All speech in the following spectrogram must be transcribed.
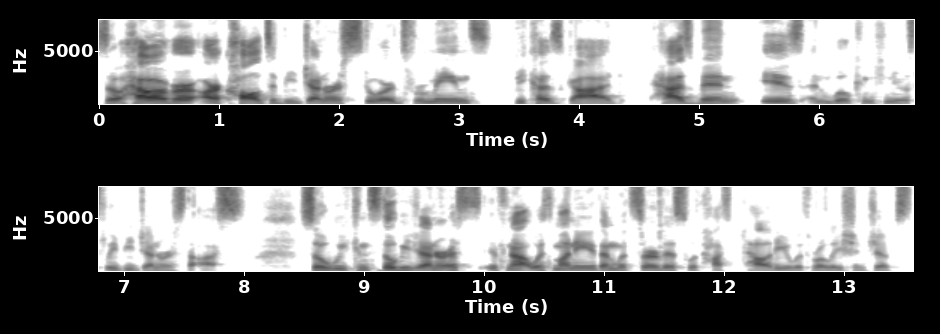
So, however, our call to be generous stewards remains because God has been, is, and will continuously be generous to us. So we can still be generous, if not with money, then with service, with hospitality, with relationships,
